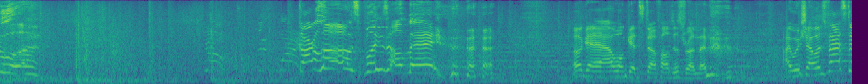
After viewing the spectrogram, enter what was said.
Ugh. Carlos, please help me. okay, I won't get stuff. I'll just run then. I wish I was faster.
